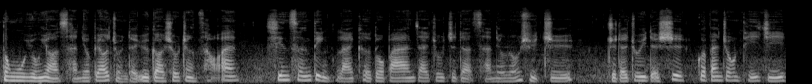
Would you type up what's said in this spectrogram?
动物用药残留标准的预告修正草案，新增定莱克多巴胺在猪脂的残留容许值。值得注意的是，规范中提及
